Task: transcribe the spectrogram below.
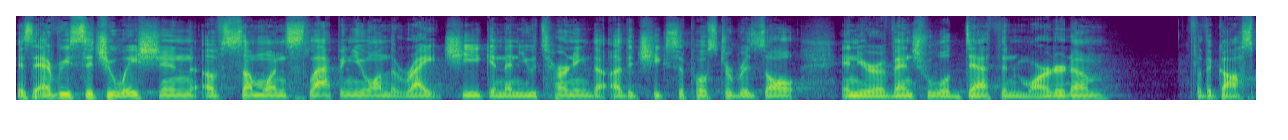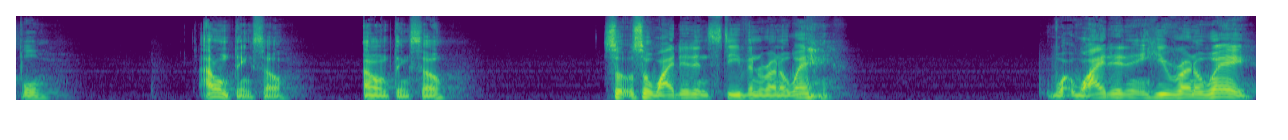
Is every situation of someone slapping you on the right cheek and then you turning the other cheek supposed to result in your eventual death and martyrdom for the gospel? I don't think so. I don't think so. So, so why didn't Stephen run away? Why didn't he run away?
